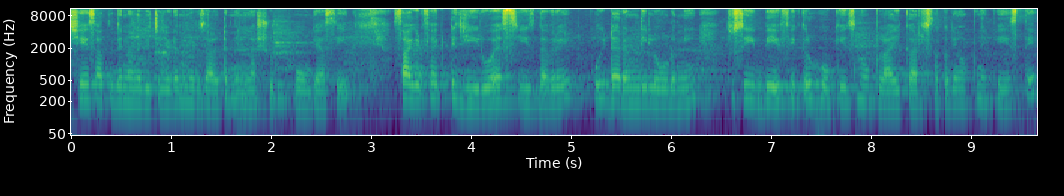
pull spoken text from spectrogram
6-7 ਦਿਨਾਂ ਦੇ ਵਿੱਚ ਜਿਹੜਾ ਮੈਨੂੰ ਰਿਜ਼ਲਟ ਮਿਲਣਾ ਸ਼ੁਰੂ ਹੋ ਗਿਆ ਸੀ। ਸਾਈਡ ਇਫੈਕਟ ਜ਼ੀਰੋ ਹੈ ਇਸ ਚੀਜ਼ ਦਾ ਵੀਰੇ, ਕੋਈ ਡਰਨ ਦੀ ਲੋੜ ਨਹੀਂ। ਤੁਸੀਂ ਬੇਫਿਕਰ ਹੋ ਕੇ ਇਸ ਨੂੰ ਅਪਲਾਈ ਕਰ ਸਕਦੇ ਹੋ ਆਪਣੇ ਫੇਸ ਤੇ।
